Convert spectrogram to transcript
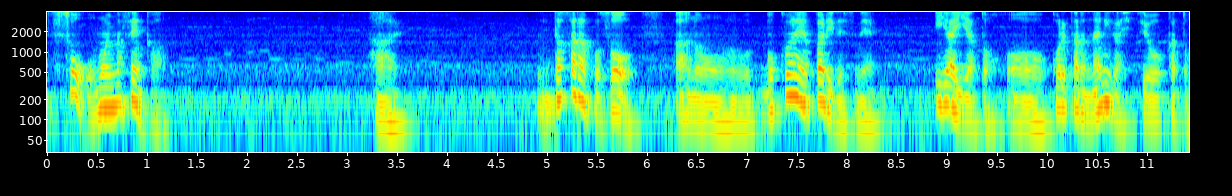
そう思いませんか？はい。だからこそ、あの、僕はやっぱりですね、いやいやと、これから何が必要かと、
